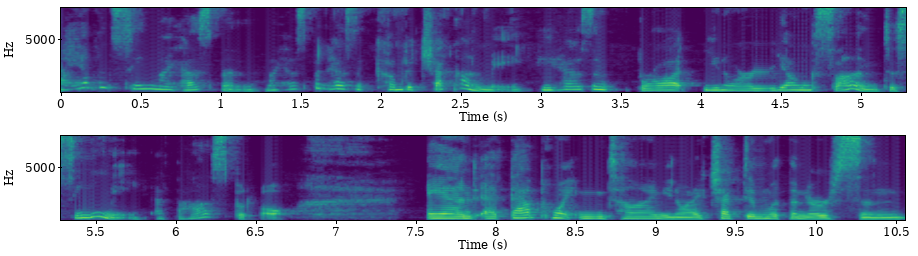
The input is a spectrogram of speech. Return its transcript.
I haven't seen my husband. My husband hasn't come to check on me. He hasn't brought, you know, our young son to see me at the hospital. And at that point in time, you know, I checked in with the nurse and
